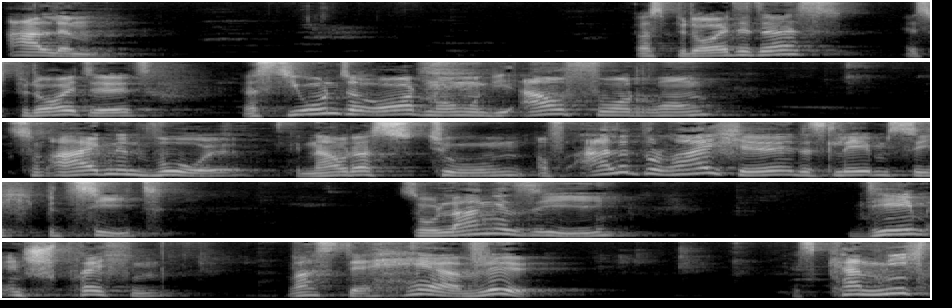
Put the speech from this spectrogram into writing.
allem. Was bedeutet das? Es bedeutet, dass die Unterordnung und die Aufforderung zum eigenen Wohl, genau das tun, auf alle Bereiche des Lebens sich bezieht, solange sie dem entsprechen, was der Herr will. Es kann nicht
